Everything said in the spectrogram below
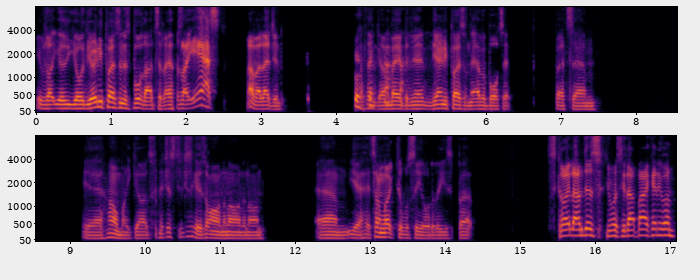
He was like, "You're you're the only person that's bought that today." I was like, "Yes, I'm a legend." I think I may have been the, the only person that ever bought it. But um, yeah. Oh my god, it just it just goes on and on and on. Um, yeah, it's unlikely we'll see all of these, but Skylanders. You want to see that back? Anyone?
